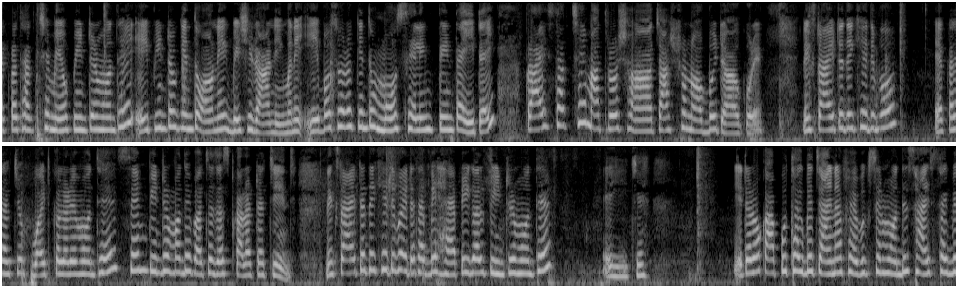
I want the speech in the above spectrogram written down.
একটা থাকছে মেও প্রিন্টের মধ্যে। এই প্রিন্টটাও কিন্তু অনেক বেশি রানিং মানে এবছরও কিন্তু মোস্ট সেলিং প্রিন্টটা এটাই। প্রাইস থাকছে মাত্র চারশো নব্বই টাকা করে। নেক্সট আরেকটা দেখিয়ে দেবো। একটা থাকছে হোয়াইট কালারের মধ্যে সেম প্রিন্টের মধ্যে পাচ্ছে জাস্ট কালারটা চেঞ্জ নেক্সট আরেকটা দেখিয়ে দেবো, এটা থাকবে হ্যাপি গার্ল প্রিন্টের মধ্যে। এই যে, এটারও কাপড় থাকবে চায়না ফ্যাব্রিক্স এর মধ্যে সাইজ থাকবে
